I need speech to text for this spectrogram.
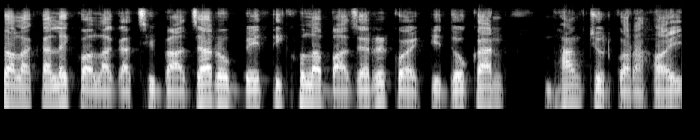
চলাকালে কলাগাছি বাজার ও বেতিখোলা বাজারের কয়েকটি দোকান ভাঙচুর করা হয়।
